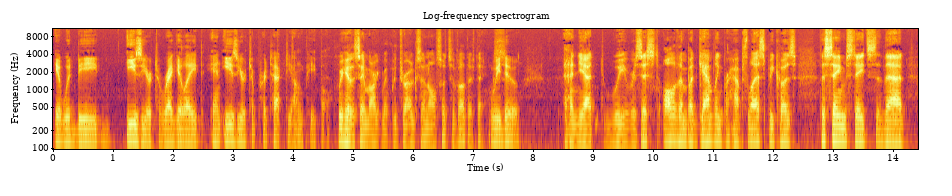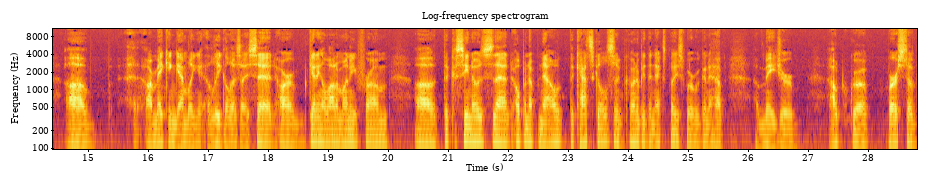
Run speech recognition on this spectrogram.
it would be easier to regulate and easier to protect young people. We hear the same argument with drugs and all sorts of other things. We do. And yet we resist all of them, but gambling perhaps less because the same states that uh, are making gambling illegal, as I said, are getting a lot of money from uh, the casinos that open up now. The Catskills are going to be the next place where we're going to have a major outburst of,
